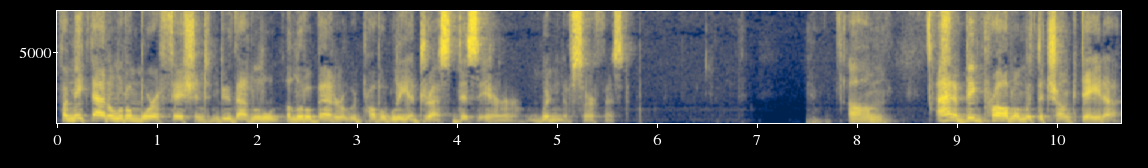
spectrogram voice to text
If I make that a little more efficient and do that a little, a little better, it would probably address this error, wouldn't have surfaced. Um, I had a big problem with the chunk data,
